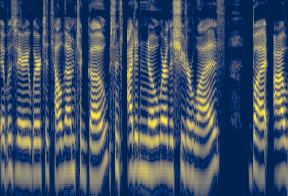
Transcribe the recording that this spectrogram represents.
It was very weird to tell them to go since I didn't know where the shooter was. But I,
